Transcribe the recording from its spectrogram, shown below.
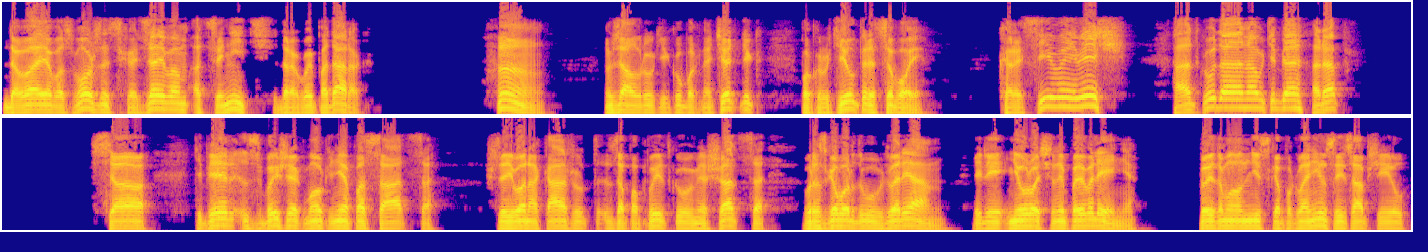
давая возможность хозяевам оценить дорогой подарок. «Хм!» — взял в руки кубок начетник, покрутил перед собой. «Красивая вещь! Откуда она у тебя, раб?» «Все, теперь Сбышек мог не опасаться, что его накажут за попытку вмешаться в разговор двух дворян или неурочное появление. Поэтому он низко поклонился и сообщил,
